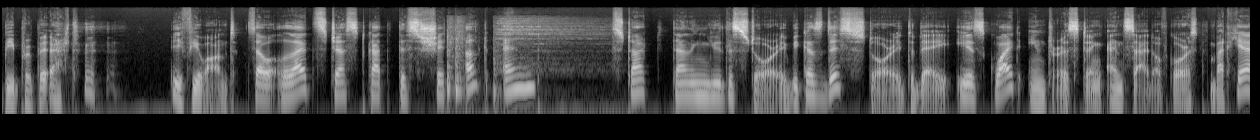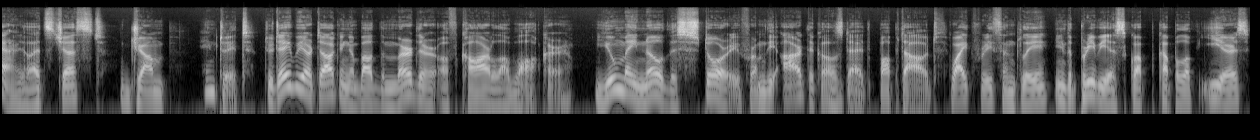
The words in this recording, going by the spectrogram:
be prepared if you want. So let's just cut this shit out and start telling you the story because this story today is quite interesting and sad, of course. But yeah, let's just jump into it. Today we are talking about the murder of Carla Walker. You may know this story from the articles that popped out quite recently in the previous couple of years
